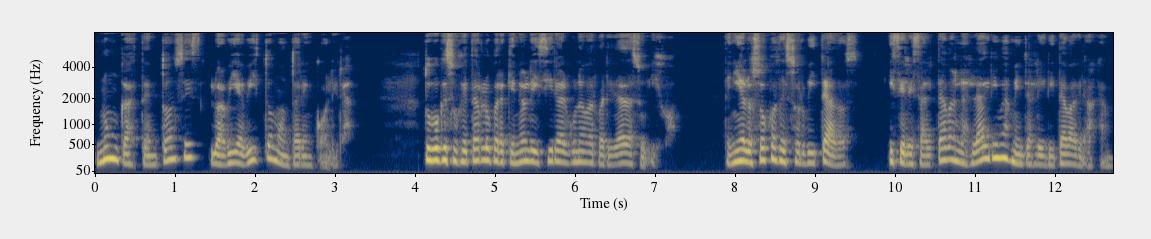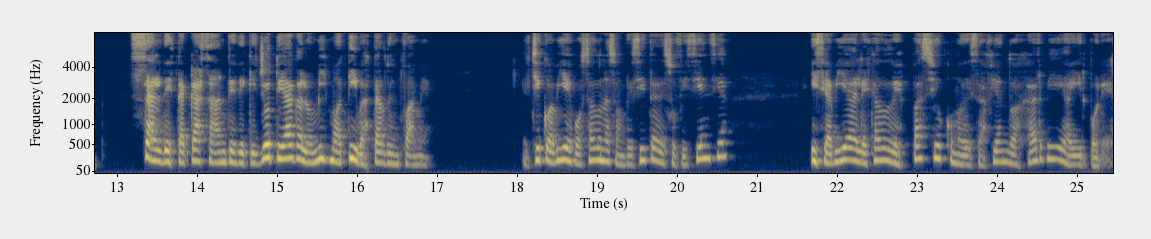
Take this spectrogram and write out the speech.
Nunca hasta entonces lo había visto montar en cólera. Tuvo que sujetarlo para que no le hiciera alguna barbaridad a su hijo. Tenía los ojos desorbitados y se le saltaban las lágrimas mientras le gritaba a Graham. Sal de esta casa antes de que yo te haga lo mismo a ti, bastardo infame. El chico había esbozado una sonrisita de suficiencia y se había alejado despacio como desafiando a Harvey a ir por él.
